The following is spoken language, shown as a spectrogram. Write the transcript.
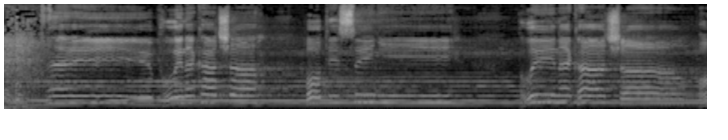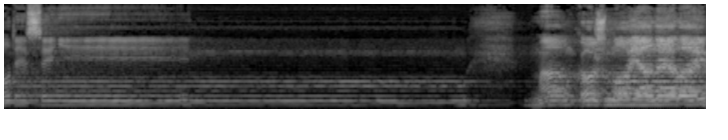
Амінь. Ей, плине кача по тисині, плине кача тисині. Мамко ж моя, не лай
